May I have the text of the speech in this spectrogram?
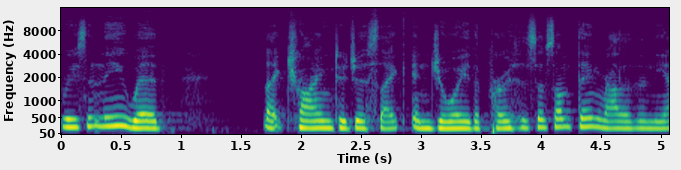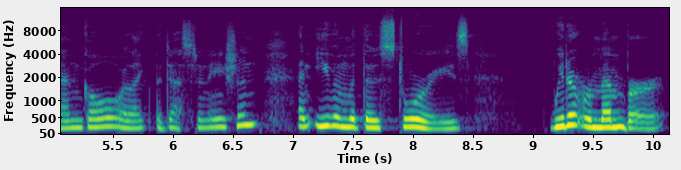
recently with like trying to just like enjoy the process of something rather than the end goal or like the destination. And even with those stories, we don't remember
